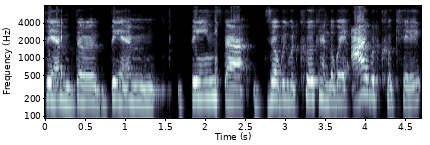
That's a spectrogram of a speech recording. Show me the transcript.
BM, the BM beans that Zoe would cook and the way I would cook it,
